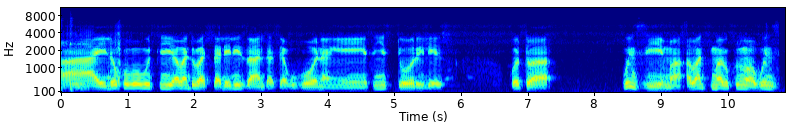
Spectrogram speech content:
hayi lokhu kokuthi abantu bahlalele izandla siyakubona ngesinye isitori leso kodwa kunzima abantu nxa bekhuluma ngobunzima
